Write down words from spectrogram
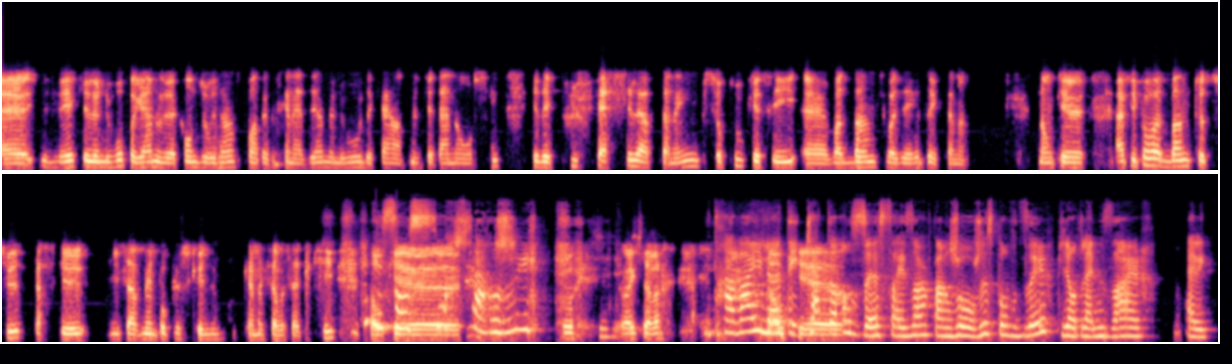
Euh, je dirais que le nouveau programme, le compte d'urgence pour l'entreprise canadienne, le nouveau de 40 000 qui est annoncé, il d'être plus facile à obtenir, puis surtout que c'est euh, votre banque qui va gérer directement. Donc, euh, appelez pas votre banque tout de suite parce que ils savent même pas plus que nous comment ça va s'appliquer. Ils sont surchargés. Oui, ça va. Ils travaillent là, des 14-16 heures par jour, juste pour vous dire, puis ils ont de la misère avec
